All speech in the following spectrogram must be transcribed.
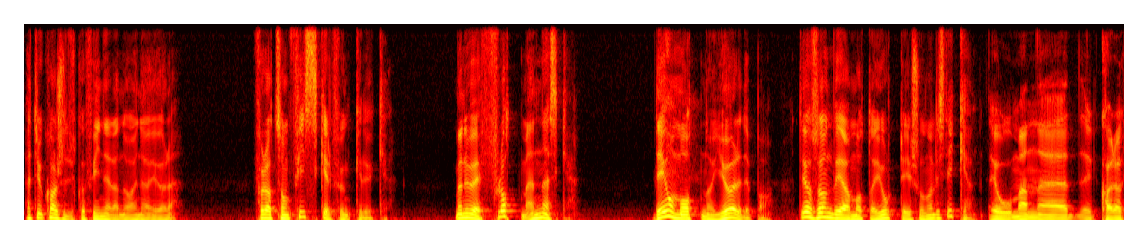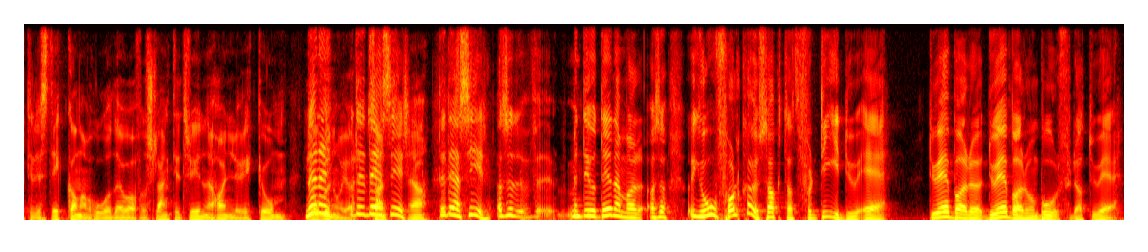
jeg tror kanskje du skal finne deg noe annet å gjøre. For at som fisker funker du ikke. Men du er et flott menneske. Det er jo måten å gjøre det på. Det er jo sånn vi har måttet gjort det i journalistikken. Jo, men eh, karakteristikkene av henne og det hun har fått slengt i trynet, handler jo ikke om Nei, jobben hun gjør. det er det jeg sier. Ja. Det er det jeg sier. Altså, men det er jo det de har altså, Jo, folk har jo sagt at fordi du er Du er bare, du er bare om bord fordi at du er.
